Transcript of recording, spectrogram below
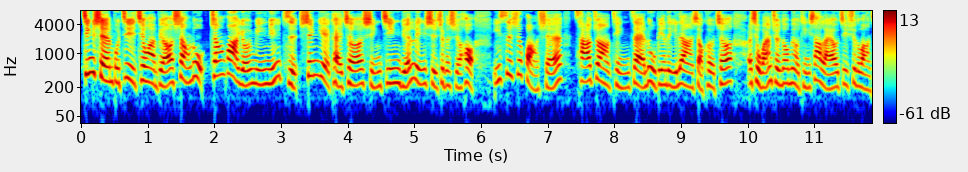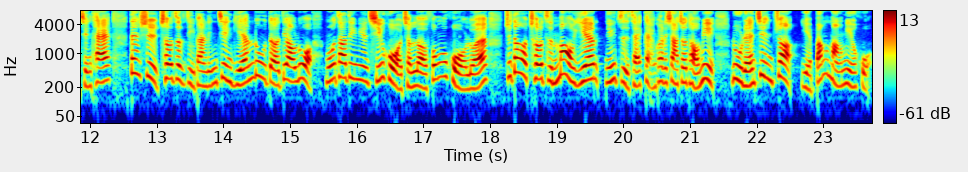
精神不济，千万不要上路。彰化有一名女子深夜开车行经园林市区的时候，疑似是晃神，擦撞停在路边的一辆小客车，而且完全都没有停下来哦，继续的往前开。但是车子的底盘零件沿路的掉落，摩擦地面起火，成了风火轮。直到车子冒烟，女子才赶快的下车逃命。路人见状也帮忙灭火。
